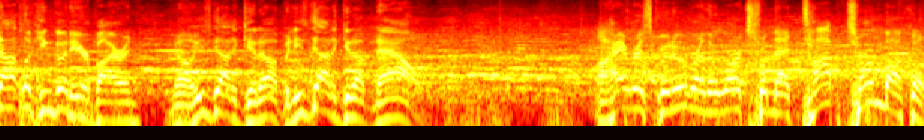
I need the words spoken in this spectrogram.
Not looking good here, Byron. No, he's got to get up, and he's got to get up now. A high-risk maneuver in the works from that top turnbuckle.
